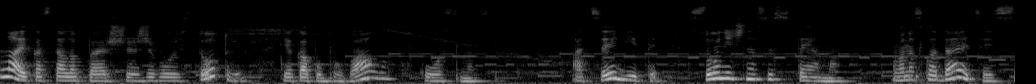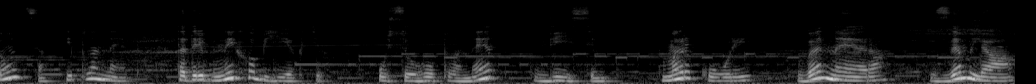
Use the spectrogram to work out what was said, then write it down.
Лайка стала першою живою істотою, яка побувала в космосі. А це, діти, сонячна система. Вона складається із сонця і планет та дрібних об'єктів. Усього планет вісім: Меркурій, Венера, Земля,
